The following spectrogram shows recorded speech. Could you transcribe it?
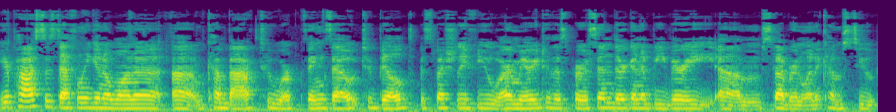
Your past is definitely going to want to um, come back to work things out, to build, especially if you are married to this person. They're going to be very um, stubborn when it comes to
